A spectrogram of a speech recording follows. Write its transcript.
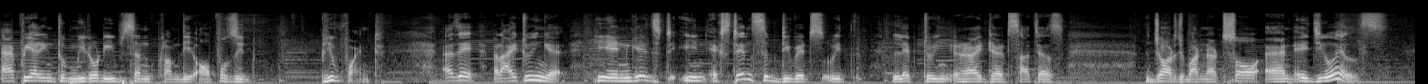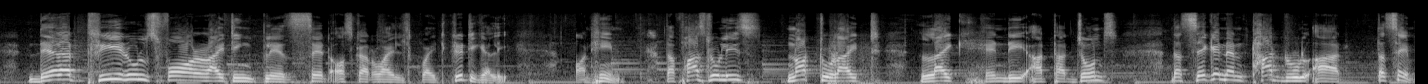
appearing to mirror Ibsen from the opposite viewpoint. As a right winger, he engaged in extensive debates with left wing writers such as George Bernard Shaw and H.G. Wells. There are three rules for writing plays, said Oscar Wilde quite critically on him. The first rule is not to write like Henry Arthur Jones. The second and third rule are the same.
